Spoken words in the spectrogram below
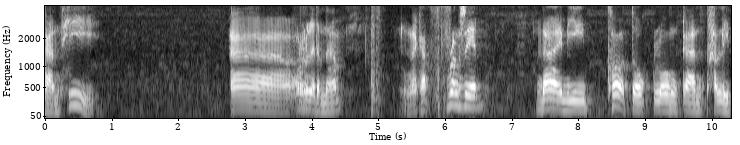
การที่ เรือดำน้ำนะครับฝรั่งเศสได้มีข้อตกลงการผลิต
